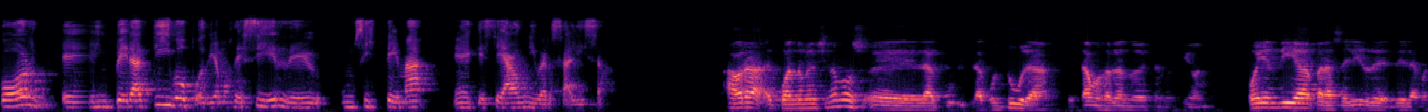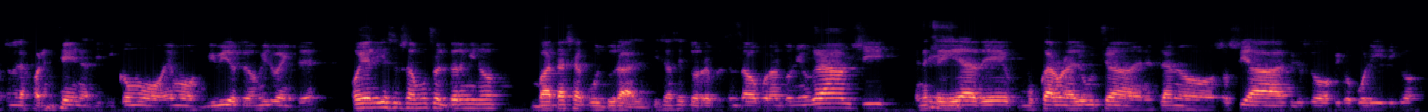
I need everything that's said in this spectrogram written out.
por el imperativo, podríamos decir, de un sistema eh, que sea universalizado. Ahora, cuando mencionamos la, la, cultura, estamos hablando de esta cuestión, hoy en día, para salir de, la cuestión de las cuarentenas y, cómo hemos vivido este 2020, hoy en día se usa mucho el término batalla cultural. Quizás esto representado por Antonio Gramsci, en esta idea de buscar una lucha en el plano social, filosófico, político.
